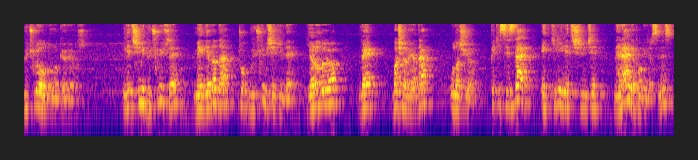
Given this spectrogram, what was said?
güçlü olduğunu görüyoruz. İletişimi güçlüyse medyada da çok güçlü bir şekilde yer alıyor ve başarıya da ulaşıyor. Peki sizler etkili iletişim için neler yapabilirsiniz?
